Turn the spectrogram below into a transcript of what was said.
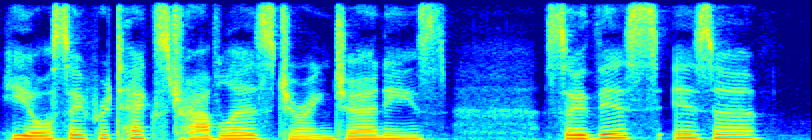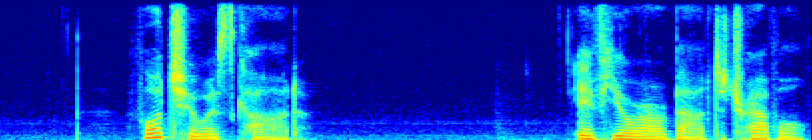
He also protects travelers during journeys, so this is a fortuitous card if you are about to travel.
